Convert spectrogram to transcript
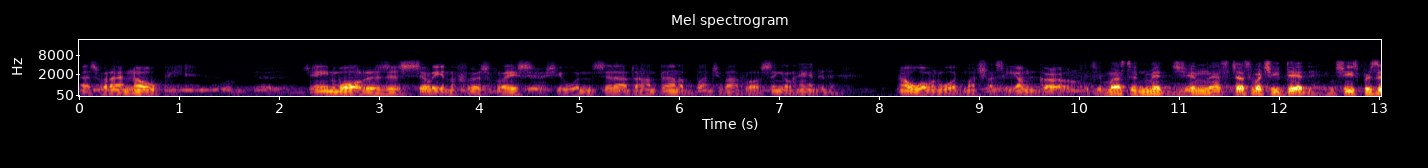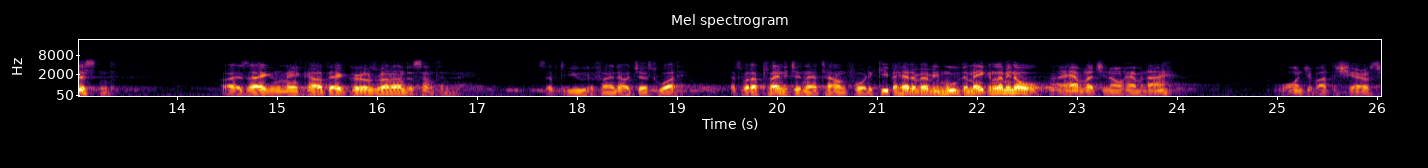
That's what I know, Pete. Jane Walters is silly in the first place. She wouldn't set out to hunt down a bunch of outlaws single handed. No woman would, much less a young girl. But you must admit, Jim, that's just what she did, and she's persistent. As far as I can make out, that girl's run onto something. It's up to you to find out just what. That's what I planted you in that town for, to keep ahead of every move they make and let me know. I have let you know, haven't I? I warned you about the sheriff's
